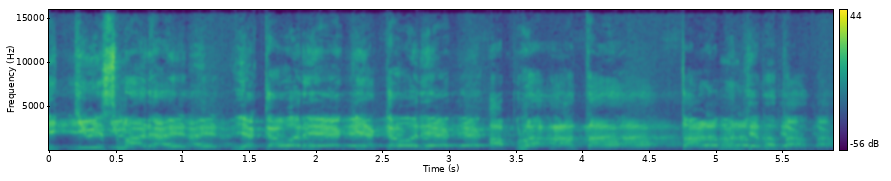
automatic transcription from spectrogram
एकवीस माड्या आहेत. एकावर एक एकावर एक. आपलं आता ताळ म्हणते आता.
